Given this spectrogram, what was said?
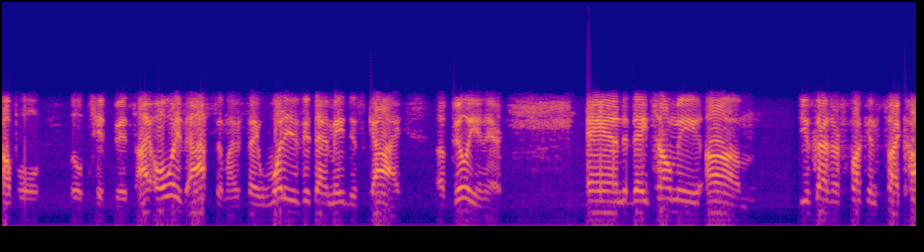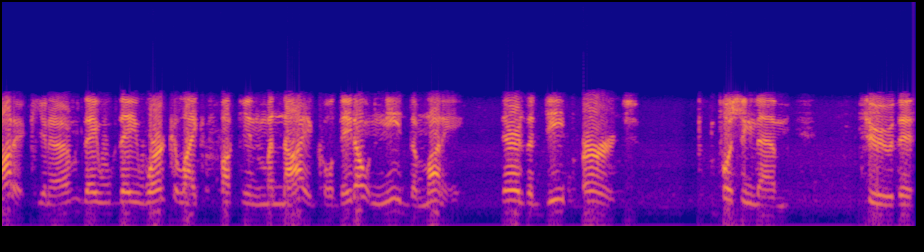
couple little tidbits. I always ask them. I say, "What is it that made this guy a billionaire?" And they tell me, um, these guys are fucking psychotic, you know. They they work like fucking maniacal. They don't need the money. There is a deep urge pushing them to this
